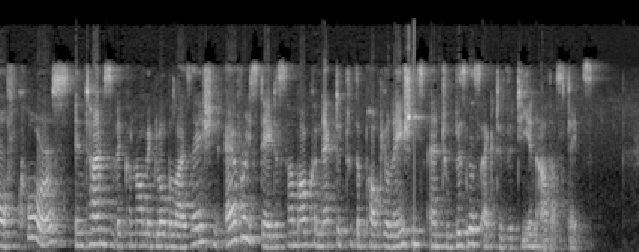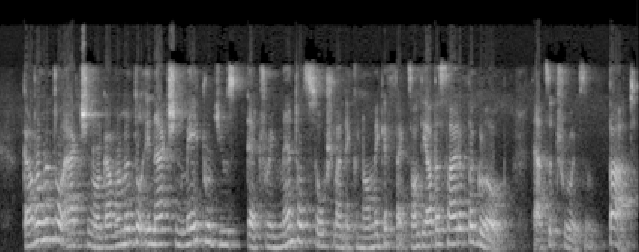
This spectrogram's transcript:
Of course, in times of economic globalization, every state is somehow connected to the populations and to business activity in other states. Governmental action or governmental inaction may produce detrimental social and economic effects on the other side of the globe. That's a truism. But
